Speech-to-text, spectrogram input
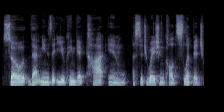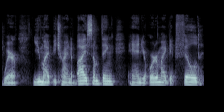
So that means that you can get caught in a situation called slippage where you might be trying to buy something and your order might get filled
